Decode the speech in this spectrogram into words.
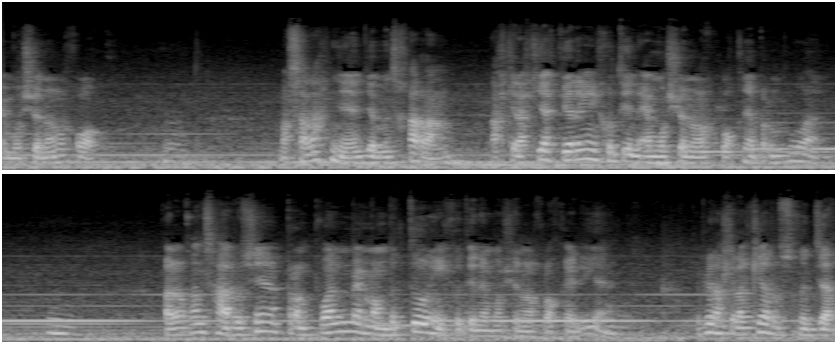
emotional clock Hmm. masalahnya zaman sekarang laki-laki akhirnya ngikutin emotional clocknya perempuan. Hmm. padahal kan seharusnya perempuan memang betul ngikutin emotional clocknya dia tapi laki-laki harus ngejar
